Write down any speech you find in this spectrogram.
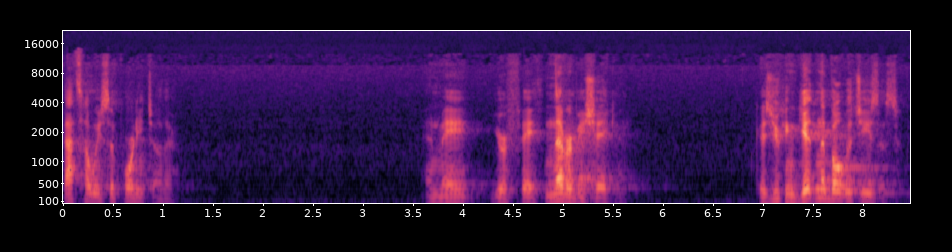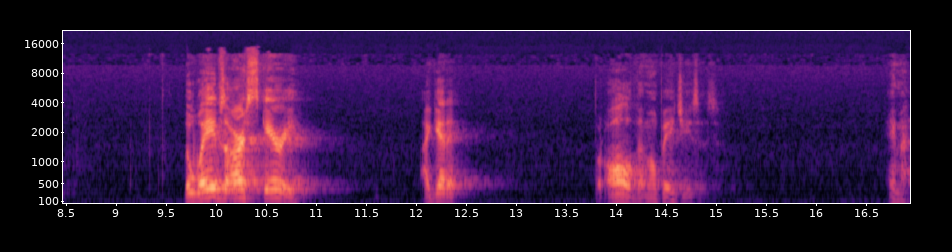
That's how we support each other. And may your faith never be shaken. Because you can get in the boat with Jesus. The waves are scary. I get it. But all of them obey Jesus. Amen.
